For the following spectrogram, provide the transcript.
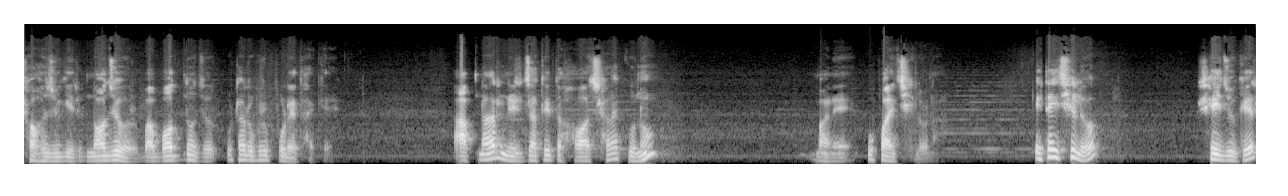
সহযোগীর নজর বা বদনজর ওটার উপর পড়ে থাকে, আপনার নির্যাতিত হওয়া ছাড়া কোনো মানে উপায় ছিল না। এটাই ছিল সেই যুগের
